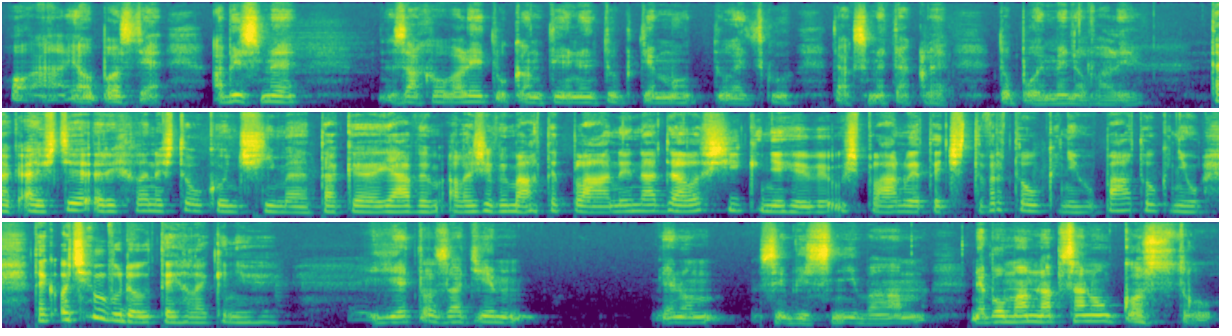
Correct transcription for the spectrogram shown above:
hora, jo, prostě, aby jsme zachovali tu kontinentu k těmu Turecku, tak jsme takhle to pojmenovali. Tak a ještě rychle, než to ukončíme, tak eh, já vím, ale že vy máte plány na další knihy. Vy už plánujete čtvrtou knihu, pátou knihu. Tak o čem budou tyhle knihy? Je to zatím jenom si vysnívám, nebo mám napsanou kostru.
